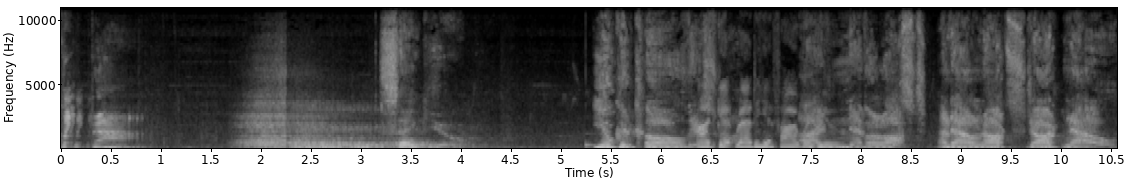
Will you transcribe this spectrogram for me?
Quick draw. Thank you. You can call this I'd get one. ready if I were I've you. never lost, and I'll not start now.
